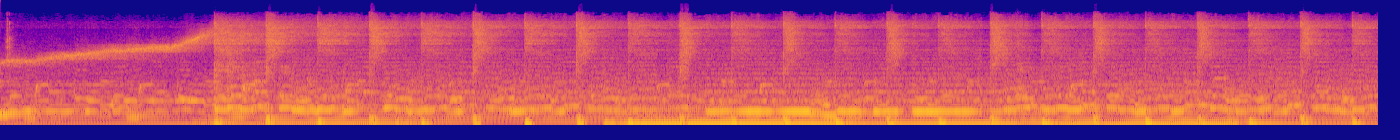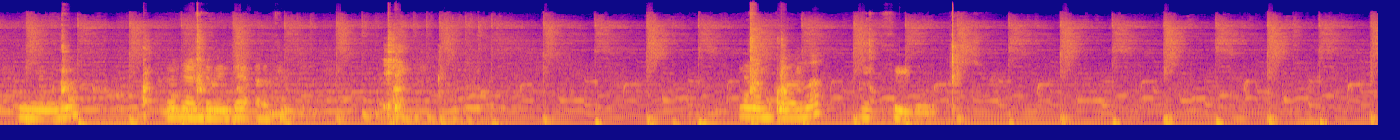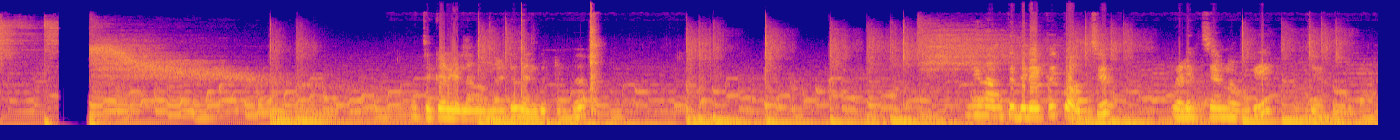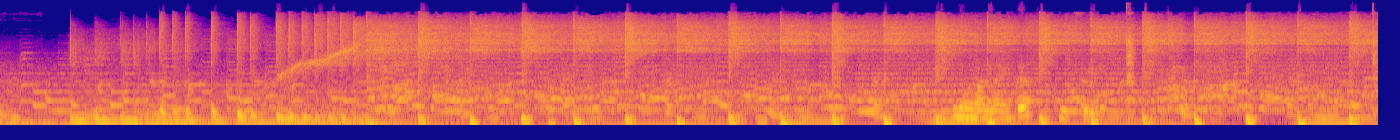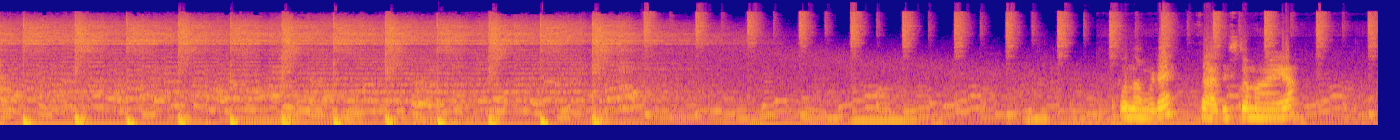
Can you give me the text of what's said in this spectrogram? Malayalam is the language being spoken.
ഒരു രണ്ട് മിനിറ്റ് അടച്ചു ഇനി നമുക്കതൊന്ന് മിക്സ് ചെയ്ത് കൊടുക്കാം. പച്ചക്കറി എല്ലാം നന്നായിട്ട് വെന്തിട്ടുണ്ട്. ഇനി നമുക്ക് ഇതിലേക്ക് കുറച്ച് വെളിച്ചെണ്ണ കൂടി ചേർത്ത് കൊടുക്കണം ഇത് നന്നായിട്ട് മിക്സ് ചെയ്യും അപ്പൊ നമ്മുടെ സ്വാദിഷ്ടമായ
